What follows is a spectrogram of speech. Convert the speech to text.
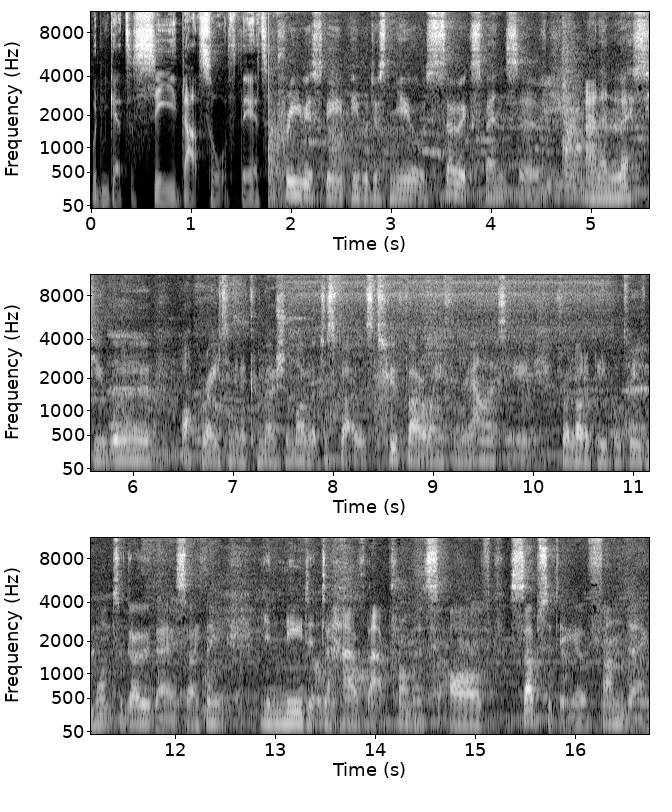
wouldn't get to see that sort of theatre. Previously, people just knew it was so expensive, and unless you were operating in a commercial model, it just felt it was too far away from reality for a lot of people to even want to go there. So I think you needed to have that promise of subsidy, of funding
